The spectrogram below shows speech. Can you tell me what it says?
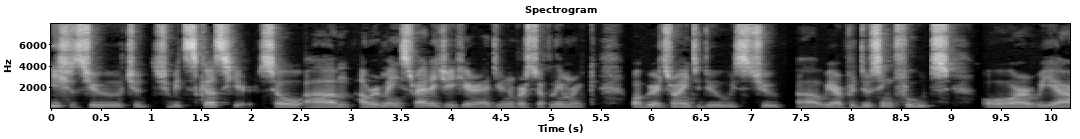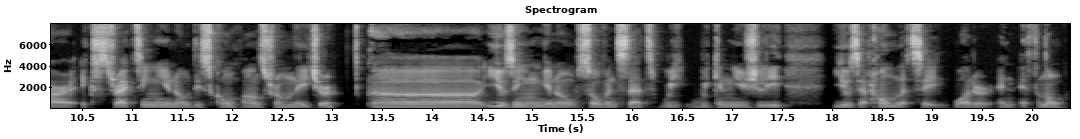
issues to to, to be discussed here so um, our main strategy here at the university of limerick what we're trying to do is to uh, we are producing foods or we are extracting you know these compounds from nature uh, using you know solvents that we we can usually use at home, let's say water and ethanol,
